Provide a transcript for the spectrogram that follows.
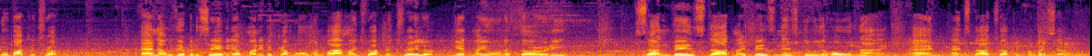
go back to truck. And I was able to save enough money to come home and buy my truck and trailer, get my own authority, sunbiz, start my business, do the whole nine, and, and start trucking for myself.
